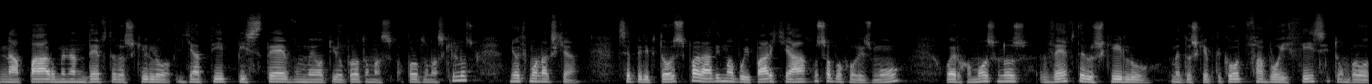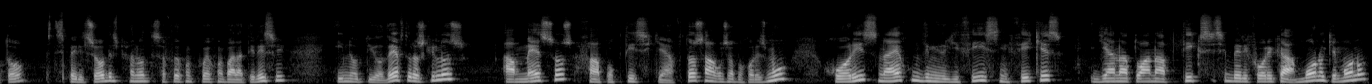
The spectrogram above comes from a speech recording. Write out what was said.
να πάρουμε έναν δεύτερο σκύλο γιατί πιστεύουμε ότι ο πρώτο μας, ο πρώτος μας σκύλος νιώθει μοναξιά. Σε περιπτώσεις, παράδειγμα, που υπάρχει άγχος αποχωρισμού, ο ερχομός ενός δεύτερου σκύλου με το σκεπτικό ότι θα βοηθήσει τον πρώτο, στις περισσότερες πιθανότητες αυτό που έχουμε παρατηρήσει, είναι ότι ο δεύτερος σκύλος αμέσως θα αποκτήσει και αυτός άγχος αποχωρισμού, χωρίς να έχουν δημιουργηθεί οι συνθήκες για να το αναπτύξει συμπεριφορικά. Μόνο και μόνο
